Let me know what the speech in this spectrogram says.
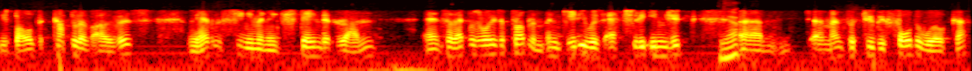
He's bowled a couple of overs. We haven't seen him in an extended run. And so that was always a problem. And Ngidi was actually injured yep. um, a month or two before the World Cup.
